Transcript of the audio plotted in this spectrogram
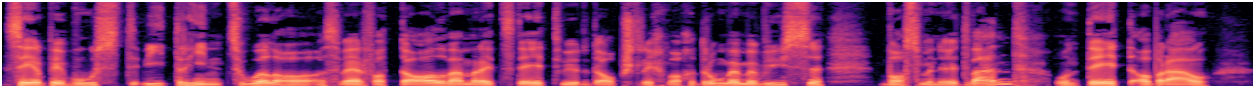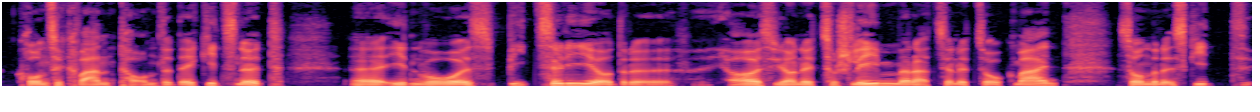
sehr bewusst weiterhin zulassen. Es wäre fatal, wenn wir jetzt dort würden Abstrich machen. Darum müssen wir wissen, was wir nicht wollen und dort aber auch konsequent handeln. Da gibt's nicht äh, irgendwo ein bisschen oder äh, ja, es ist ja nicht so schlimm, man hat es ja nicht so gemeint, sondern es gibt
